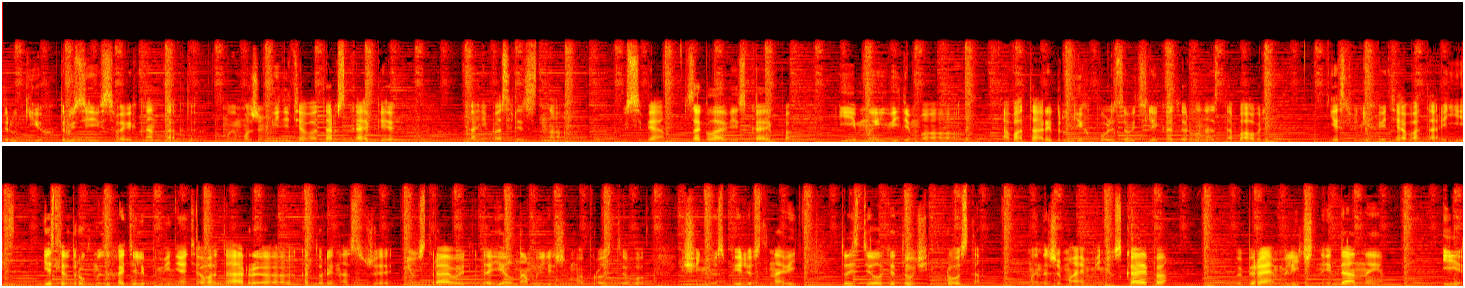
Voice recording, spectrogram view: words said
других друзей в своих контактах. Мы можем видеть аватар в скайпе а, непосредственно у себя в заглавии скайпа, и мы видим э, аватары других пользователей, которые у нас добавлены, если у них эти аватары есть. Если вдруг мы захотели поменять аватар, э, который нас уже не устраивает, надоел нам, или же мы просто его еще не успели установить, то сделать это очень просто. Мы нажимаем меню скайпа, выбираем личные данные и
